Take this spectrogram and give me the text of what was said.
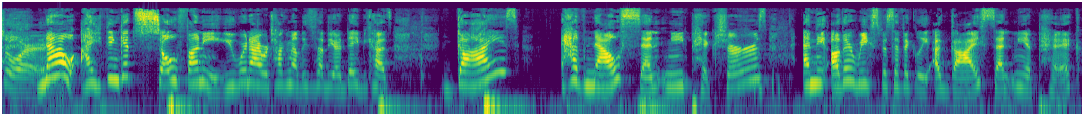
sure. now I think it's so funny. You and I were talking about this the other day because guys have now sent me pictures, and the other week specifically, a guy sent me a pic,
